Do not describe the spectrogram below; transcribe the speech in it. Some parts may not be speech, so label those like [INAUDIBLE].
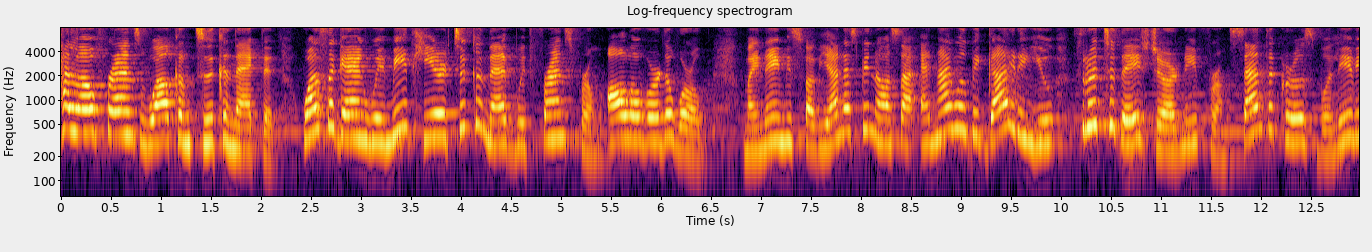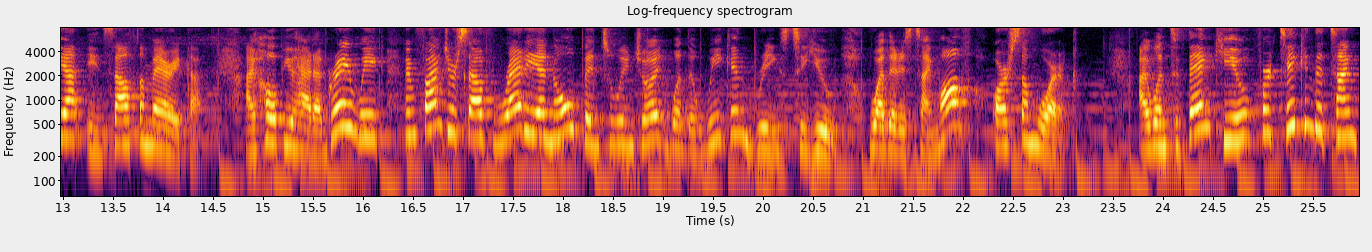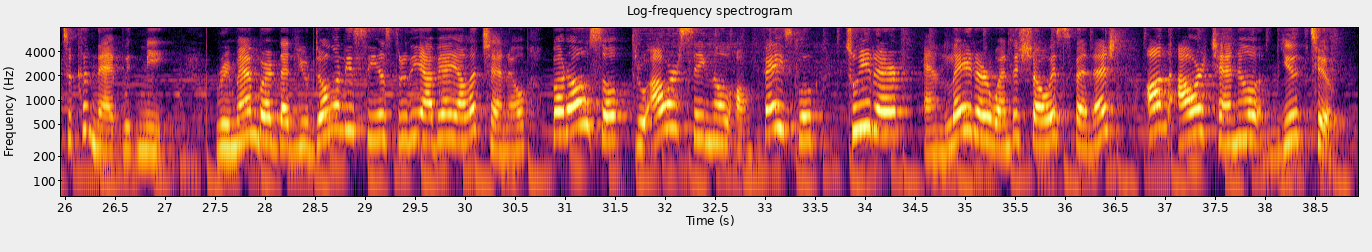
Hello friends, welcome to Connected. Once again, we meet here to connect with friends from all over the world. My name is Fabiana Espinosa and I will be guiding you through today's journey from Santa Cruz, Bolivia in South America. I hope you had a great week and find yourself ready and open to enjoy what the weekend brings to you, whether it's time off or some work. I want to thank you for taking the time to connect with me. Remember that you don't only see us through the Abya Yala channel, but also through our signal on Facebook, Twitter, and later when the show is finished, on our channel on YouTube.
